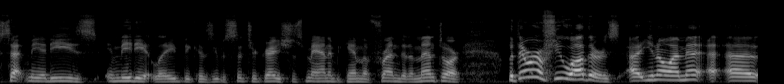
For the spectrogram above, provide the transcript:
set me at ease immediately because he was such a gracious man and became a friend and a mentor. But there were a few others. Uh, you know, I met uh, uh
